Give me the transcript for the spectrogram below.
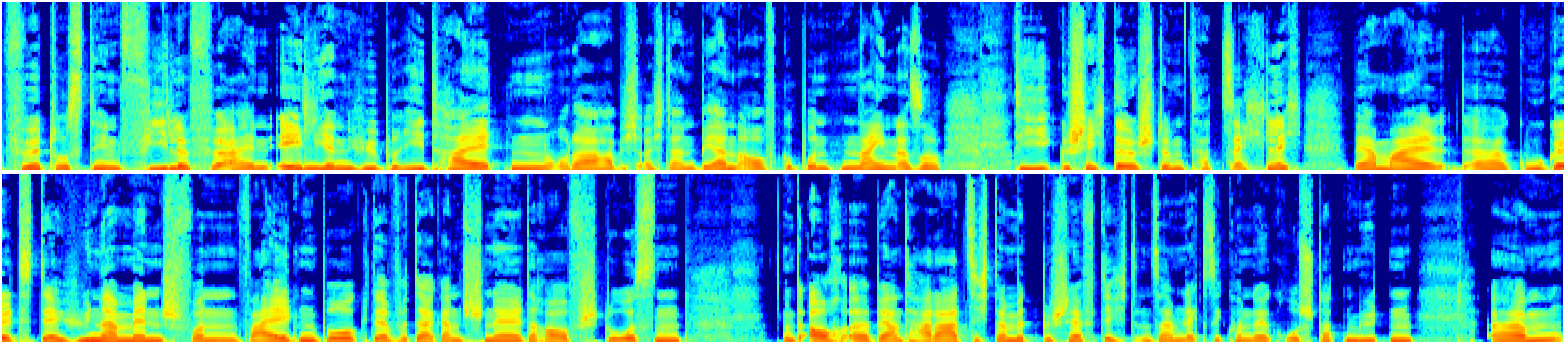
Fötus, den viele für einen Alien-Hybrid halten? Oder habe ich euch da einen Bären aufgebunden? Nein, also die Geschichte stimmt tatsächlich. Wer mal äh, googelt, der Hühnermensch von Waldenburg, der wird da ganz schnell drauf stoßen. Und auch äh, Bernd Hader hat sich damit beschäftigt in seinem Lexikon der Großstadtmythen. Ähm,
